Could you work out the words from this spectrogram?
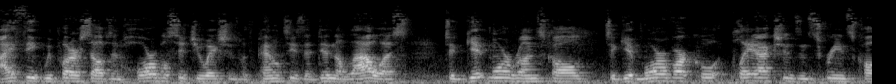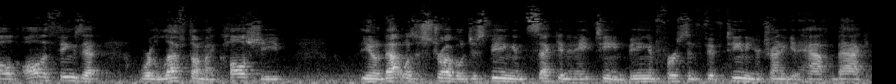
I think we put ourselves in horrible situations with penalties that didn't allow us to get more runs called, to get more of our cool play actions and screens called, all the things that were left on my call sheet. You know, that was a struggle just being in second and 18, being in first and 15, and you're trying to get half back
